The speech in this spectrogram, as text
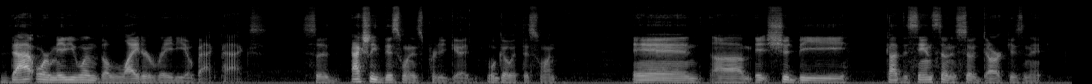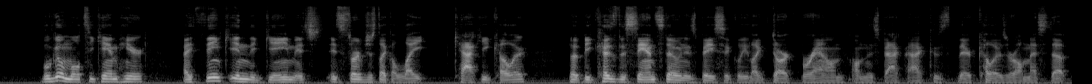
That or maybe one of the lighter radio backpacks. So actually this one is pretty good. We'll go with this one. And um, it should be... God, the sandstone is so dark, isn't it? We'll go multicam here. I think in the game it's it's sort of just like a light khaki color. But because the sandstone is basically like dark brown on this backpack because their colors are all messed up,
